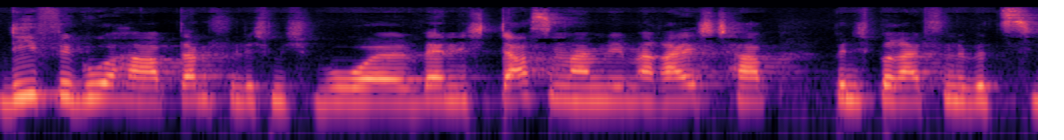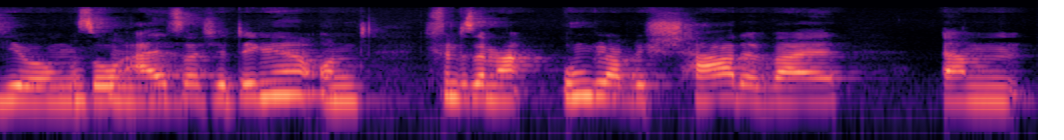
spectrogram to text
die Figur habe, dann fühle ich mich wohl. Wenn ich das in meinem Leben erreicht habe, bin ich bereit für eine Beziehung. So mhm. all solche Dinge. Und ich finde es immer unglaublich schade, weil ähm,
